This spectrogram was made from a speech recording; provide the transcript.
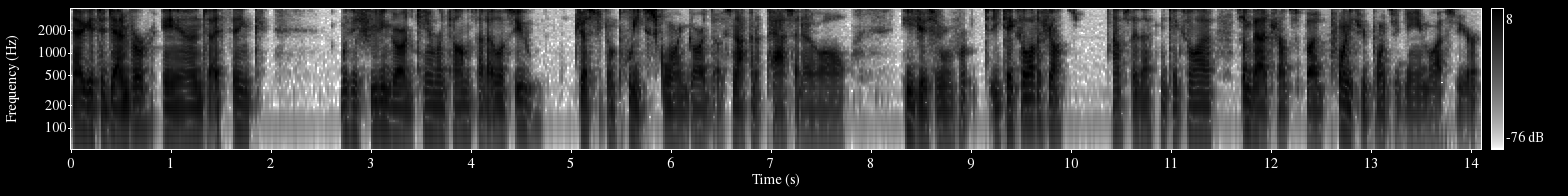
now you get to Denver, and I think with a shooting guard, Cameron Thomas at LSU, just a complete scoring guard though. He's not going to pass it at all. He just he takes a lot of shots I'll say that he takes a lot of some bad shots, but 23 points a game last year.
